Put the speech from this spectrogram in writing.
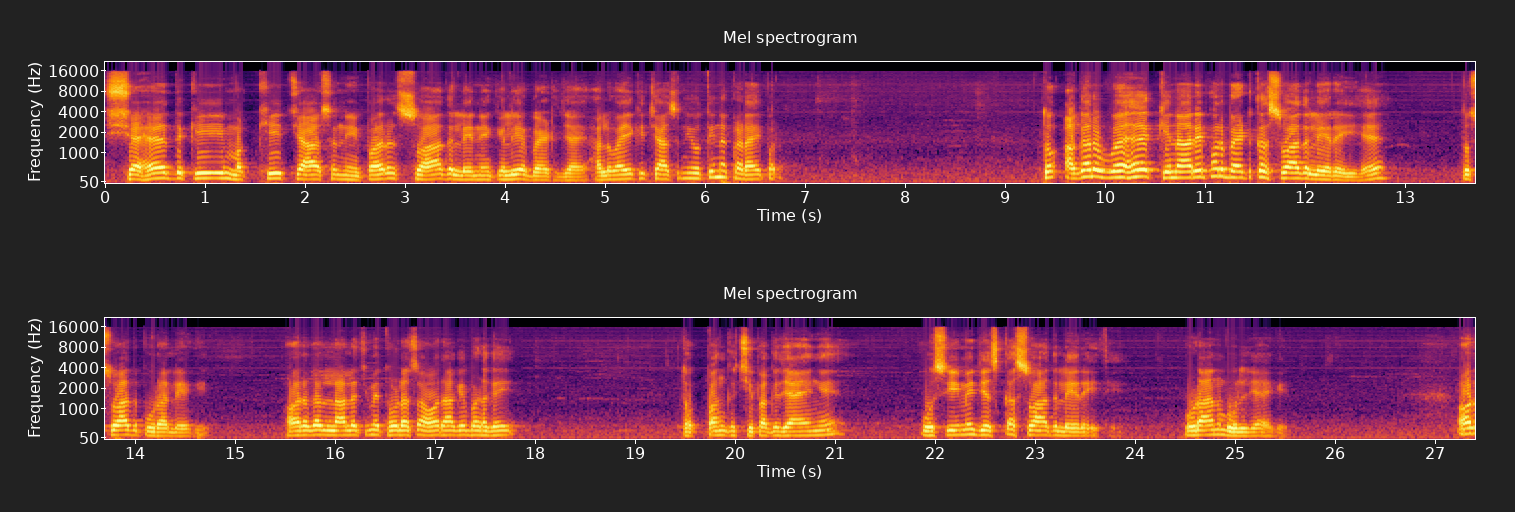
शहद की मक्खी चाशनी पर स्वाद लेने के लिए बैठ जाए। हलवाई की चाशनी होती ना कढ़ाई पर। तो अगर वह किनारे पर बैठकर स्वाद ले रही है तो स्वाद पूरा लेगी। और अगर लालच में थोड़ा सा और आगे बढ़ गई तो पंख चिपक जाएँगे, उसी में जिसका स्वाद ले रही थी, उड़ान भूल जाएगी। और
